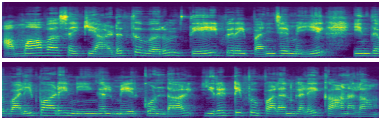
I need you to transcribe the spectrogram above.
அமாவாசைக்கு அடுத்து வரும் தேய்பிறை பஞ்சமியில் இந்த வழிபாடை நீங்கள் மேற்கொண்டால் இரட்டிப்பு பலன்களை காணலாம்.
